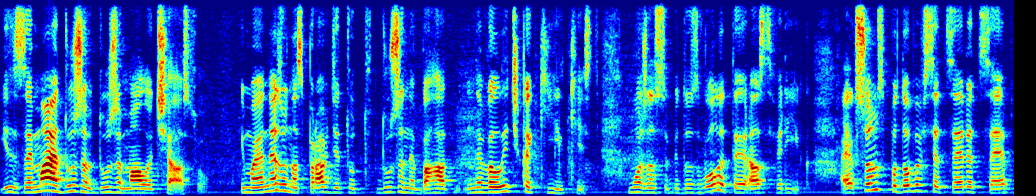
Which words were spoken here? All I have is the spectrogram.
і займає дуже-дуже мало часу. І майонезу насправді тут дуже небагато, невеличка кількість. Можна собі дозволити раз в рік. А якщо вам сподобався цей рецепт,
